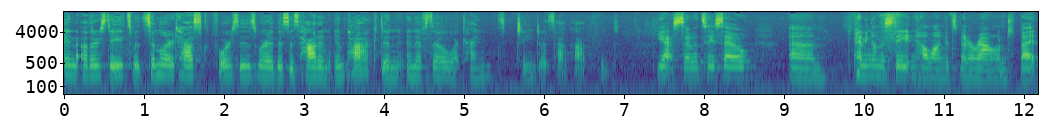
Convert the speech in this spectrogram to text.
in other states with similar task forces where this has had an impact? And, and if so, what kinds of changes have happened? Yes, I would say so, um, depending on the state and how long it's been around. But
